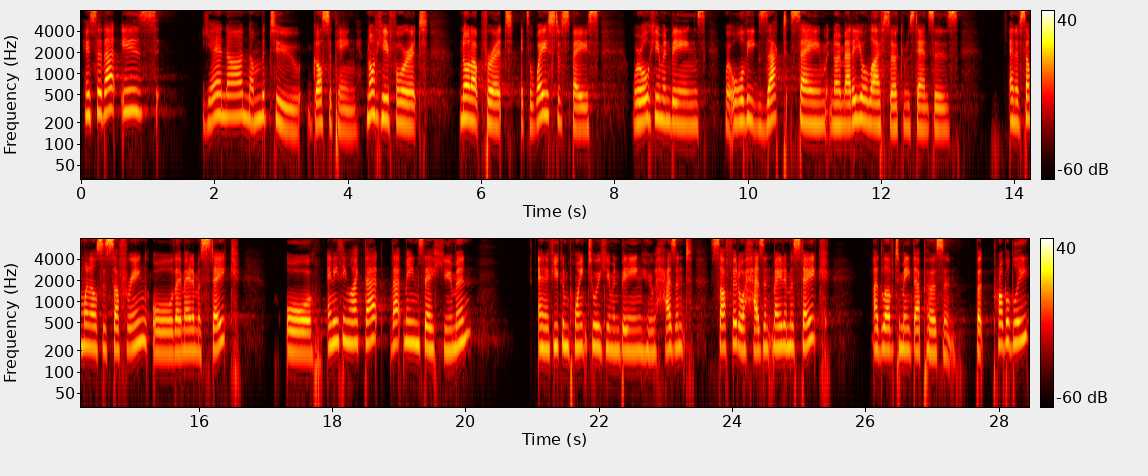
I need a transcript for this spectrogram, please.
Okay, so that is, yeah, nah, number two, gossiping. Not here for it, not up for it. It's a waste of space. We're all human beings. We're all the exact same, no matter your life circumstances. And if someone else is suffering or they made a mistake or anything like that, that means they're human. And if you can point to a human being who hasn't suffered or hasn't made a mistake, I'd love to meet that person. But probably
